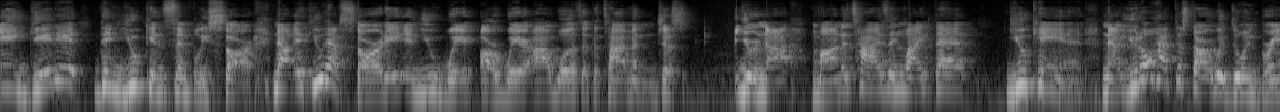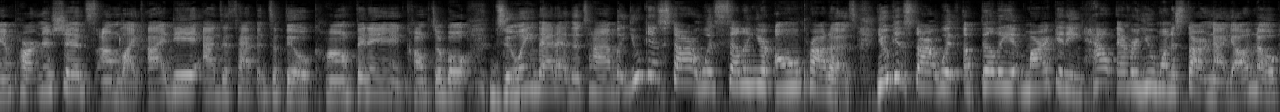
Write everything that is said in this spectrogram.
and get it, then you can simply start. Now, if you have started and you where, are where I was at the time and just you're not monetizing like that, you can. Now, you don't have to start with doing brand partnerships um, like I did. I just happened to feel confident and comfortable doing that at the time. But you can start with selling your own products. You can start with affiliate marketing, however you want to start. Now, y'all know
